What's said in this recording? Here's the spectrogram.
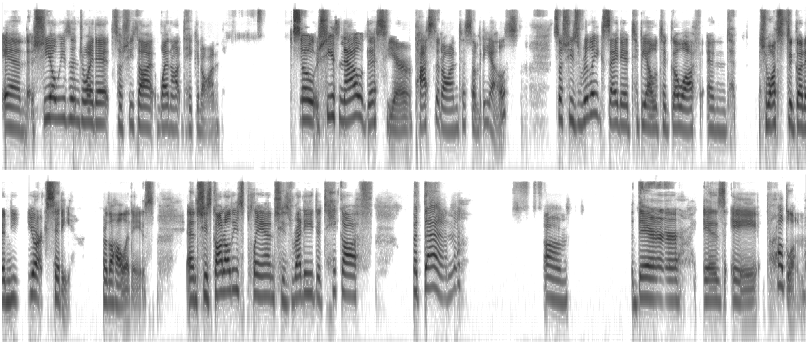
and she always enjoyed it. So she thought why not take it on so she's now this year passed it on to somebody else. So she's really excited to be able to go off and she wants to go to New York City for the holidays. And she's got all these plans. She's ready to take off. But then um there is a problem.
